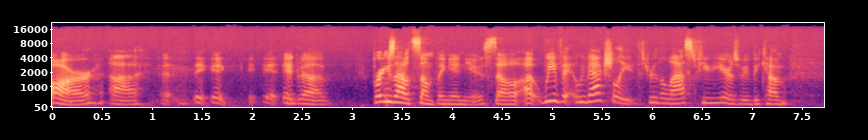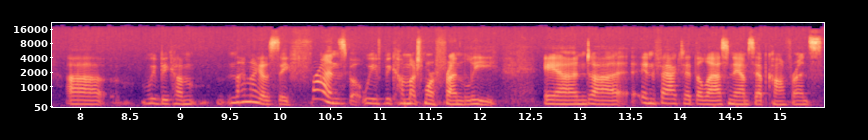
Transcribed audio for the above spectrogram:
are, uh, it, it, it uh, brings out something in you. So uh, we've we've actually through the last few years we've become uh, we've become I'm not going to say friends, but we've become much more friendly. And uh, in fact, at the last NAMSAP conference,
